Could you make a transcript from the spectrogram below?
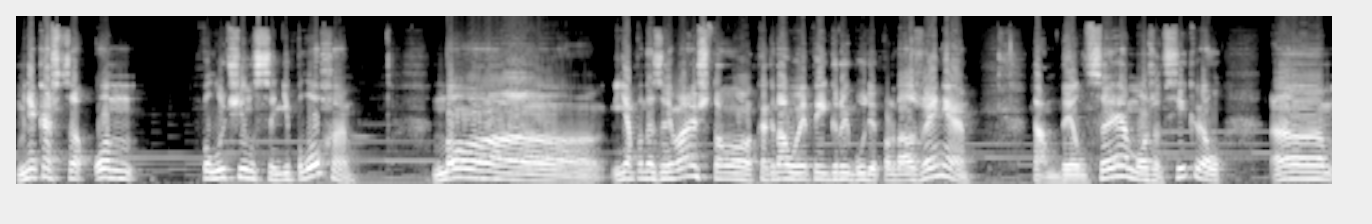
Мне кажется, он получился неплохо. Но я подозреваю, что когда у этой игры будет продолжение, там DLC, может сиквел, э,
